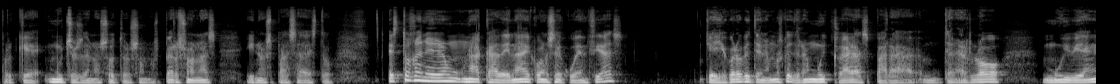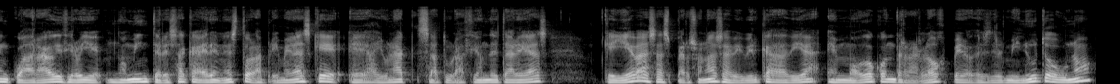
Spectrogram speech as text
porque muchos de nosotros somos personas y nos pasa esto. Esto genera una cadena de consecuencias que yo creo que tenemos que tener muy claras para tenerlo muy bien encuadrado y decir, oye, no me interesa caer en esto. La primera es que eh, hay una saturación de tareas que lleva a esas personas a vivir cada día en modo contrarreloj, pero desde el minuto uno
